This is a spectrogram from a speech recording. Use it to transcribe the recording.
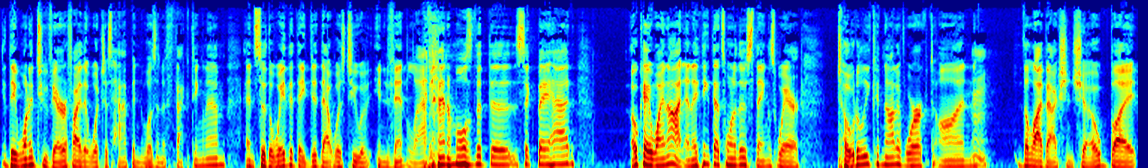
they wanted to verify that what just happened wasn't affecting them, and so the way that they did that was to invent lab animals that the sick bay had. Okay, why not? And I think that's one of those things where totally could not have worked on Hmm. The live action show, but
